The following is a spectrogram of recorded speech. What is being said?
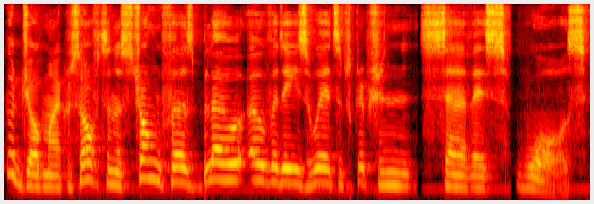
Good job Microsoft and a strong first blow over these weird subscription service wars.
